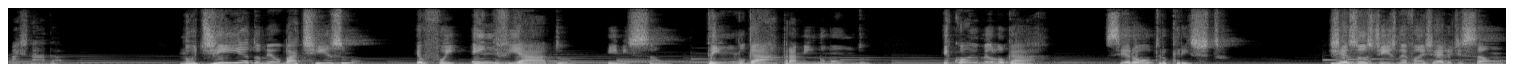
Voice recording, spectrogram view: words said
mais nada. No dia do meu batismo, eu fui enviado em missão. Tem um lugar para mim no mundo. E qual é o meu lugar? Ser outro Cristo. Jesus diz no Evangelho de São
